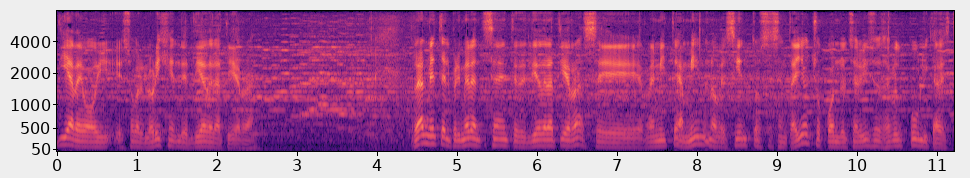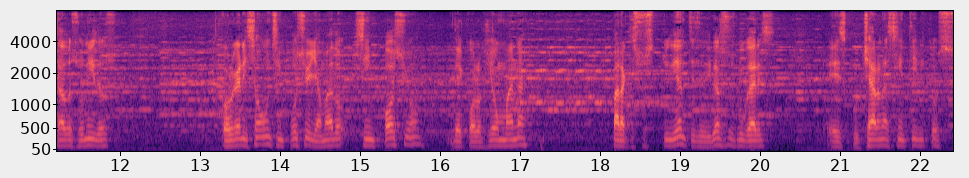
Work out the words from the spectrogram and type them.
día de hoy, eh, sobre el origen del Día de la Tierra. Realmente el primer antecedente del Día de la Tierra se remite a 1968, cuando el Servicio de Salud Pública de Estados Unidos organizó un simposio llamado Simposio de Ecología Humana para que sus estudiantes de diversos lugares escucharan a científicos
